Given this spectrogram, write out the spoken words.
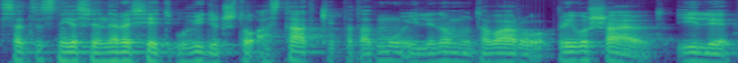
Соответственно, если нейросеть увидит, что остатки по тому или иному товару превышают или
